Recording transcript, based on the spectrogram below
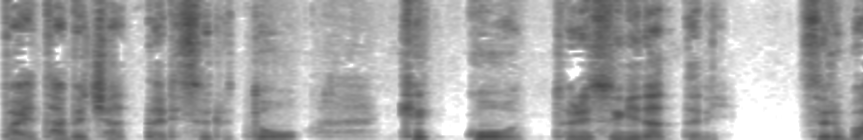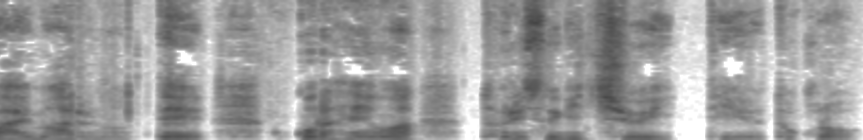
ぱい食べちゃったりすると、結構取りすぎだったりする場合もあるので、ここら辺は取りすぎ注意っていうところ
